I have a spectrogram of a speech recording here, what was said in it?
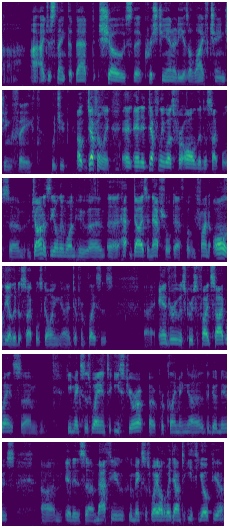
Uh, I, I, just think that that shows that Christianity is a life changing faith. Would you? Oh, definitely, and, and it definitely was for all the disciples. Um, John is the only one who uh, uh, ha- dies a natural death, but we find all of the other disciples going uh, different places. Uh, Andrew is crucified sideways. Um, he makes his way into East Europe, uh, proclaiming uh, the good news. Um, it is uh, Matthew who makes his way all the way down to Ethiopia,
